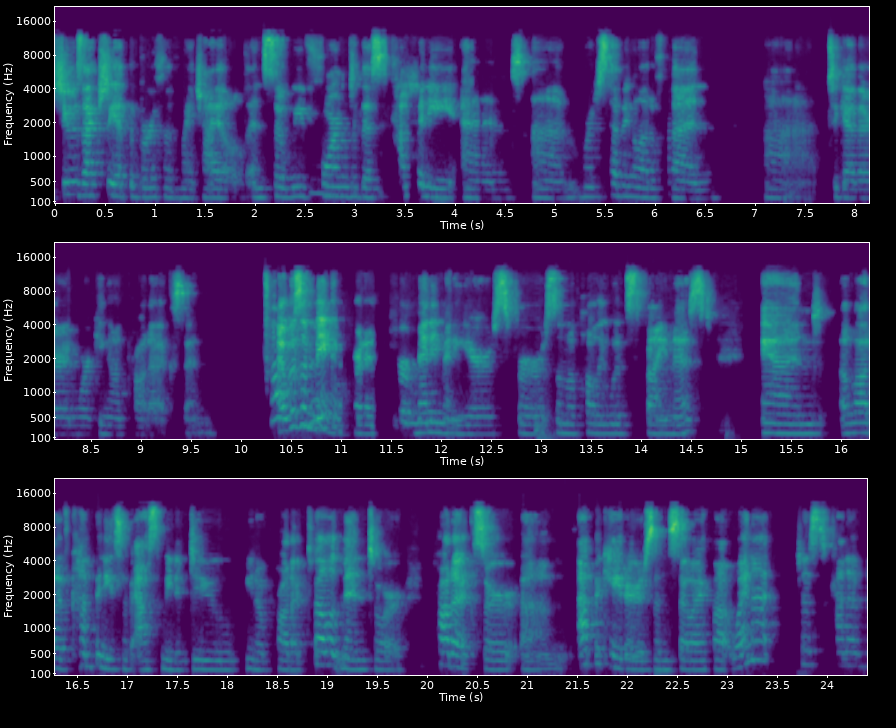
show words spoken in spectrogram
she was actually at the birth of my child, and so we've formed this company, and um, we're just having a lot of fun uh, together and working on products. And I was a makeup artist for many, many years for some of Hollywood's finest. And a lot of companies have asked me to do, you know, product development or products or um, applicators. And so I thought, why not just kind of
